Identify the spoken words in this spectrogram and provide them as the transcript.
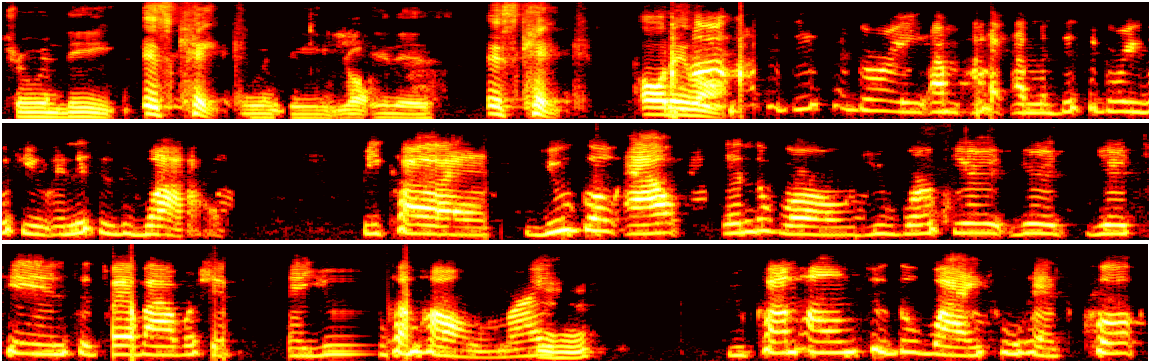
True indeed. It's cake. True indeed. Yo. It is. It's cake all day I, long. I could disagree. I'm I, I'm gonna disagree with you, and this is why. Because you go out in the world, you work your your your ten to twelve hour shift, and you come home, right? Mhm. You come home to the wife who has cooked,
